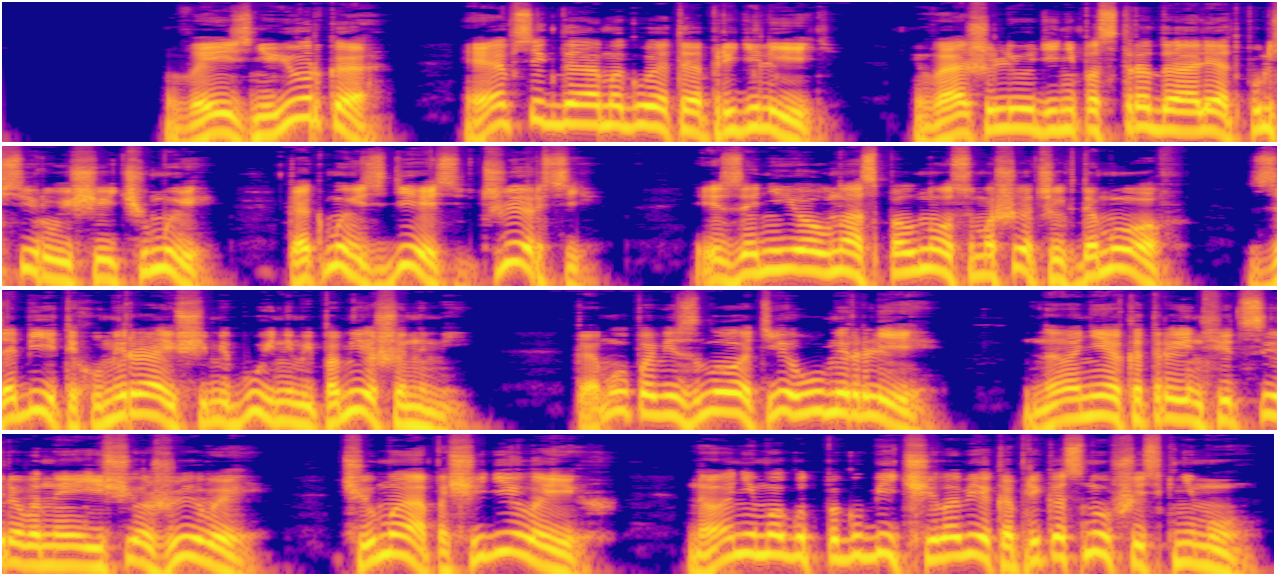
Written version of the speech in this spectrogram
Вы из Нью-Йорка? Я всегда могу это определить. Ваши люди не пострадали от пульсирующей чумы, как мы здесь, в Джерси. Из-за нее у нас полно сумасшедших домов, забитых умирающими буйными помешанными. Кому повезло, те умерли, но некоторые инфицированные еще живы. Чума пощадила их, но они могут погубить человека, прикоснувшись к нему.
